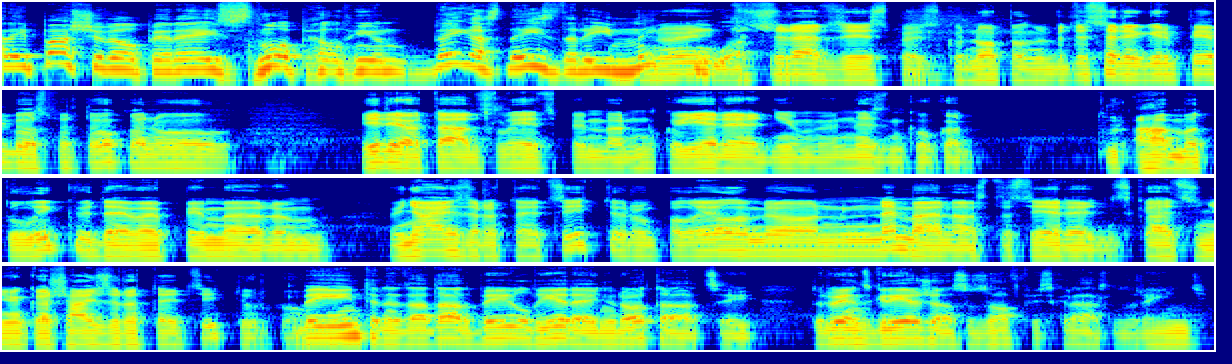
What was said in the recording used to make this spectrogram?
arī paši vēl pie reizes nopelnīja, un beigās neizdarīja Nu, neko. taču redz iespējas, kur nopelnīt. Bet es arī gribu piebilst par to, ka nu, ir jau tādas lietas, piemēram, nu, ka ierēģiem, nezinu, kaut kādu amatu likvidē, vai, piemēram, viņi aizrotē citur, un pa lielam jau nemainās tas ierēģiņu skaits. Viņi vienkārši aizrotē citur. kaut Bija internetā tāda bilde, ierēģiņu rotācija. Tur viens griežās uz oficiālu krēslu uz riņķi.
